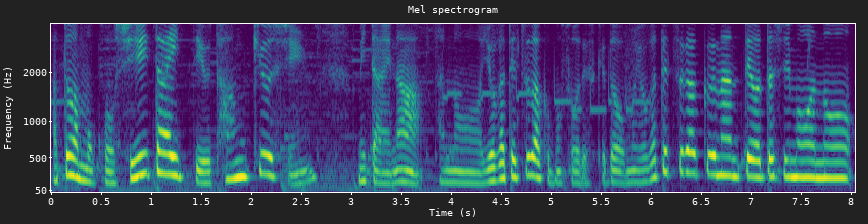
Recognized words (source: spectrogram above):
あとはもうこう知りたいっていう探求心みたいなあのヨガ哲学もそうですけどもうヨガ哲学なんて私もあの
